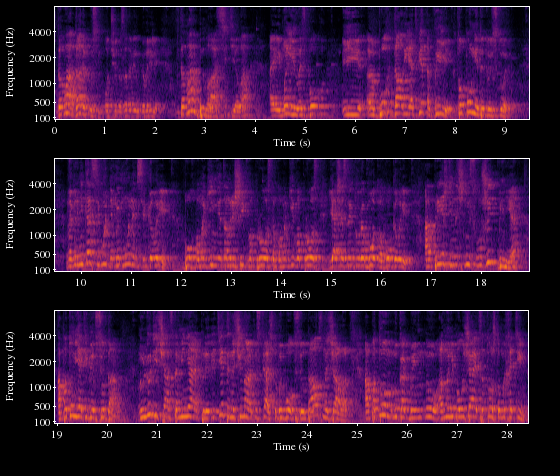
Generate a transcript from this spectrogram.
вдова, да, допустим, вот что-то задавил, говорили, вдова была, сидела э, и молилась Богу, и э, Бог дал ей ответа в Или. Кто помнит эту историю? Наверняка сегодня мы молимся и говорим, Бог, помоги мне там решить вопрос, там, помоги вопрос, я сейчас найду работу, а Бог говорит, а прежде начни служить мне, а потом я тебе все дам. Но люди часто меняют приоритеты, начинают искать, чтобы Бог все дал сначала, а потом, ну как бы, ну, оно не получается то, что мы хотим.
